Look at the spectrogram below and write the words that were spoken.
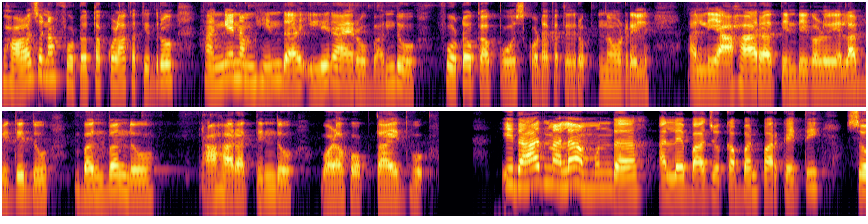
ಭಾಳ ಜನ ಫೋಟೋ ತಕ್ಕೊಳಕತ್ತಿದ್ರು. ಹಾಗೆ ನಮ್ಮ ಹಿಂದೆ ಇಲ್ಲಿ ರಾಯರು ಬಂದು ಫೋಟೋಕ್ಕೆ ಪೋಸ್ ಕೊಡಕತ್ತಿದ್ರು. ನೋಡ್ರಿ ಅಲ್ಲಿ ಆಹಾರ ತಿಂಡಿಗಳು ಎಲ್ಲ ಬಿದ್ದಿದ್ದು ಬಂದು ಬಂದು ಆಹಾರ ತಿಂದು ಒಳಗೆ ಹೋಗ್ತಾ ಇದ್ವು. ಇದಾದ್ಮೇಲೆ ಮುಂದೆ ಅಲ್ಲೇ ಬಾಜು ಕಬ್ಬನ್ ಪಾರ್ಕ್ ಐತಿ. ಸೊ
